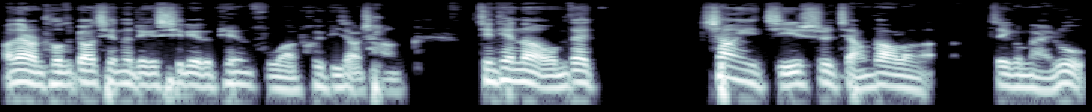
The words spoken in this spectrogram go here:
奥奈尔投资标签的这个系列的篇幅啊会比较长。今天呢，我们在上一集是讲到了这个买入，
